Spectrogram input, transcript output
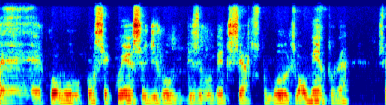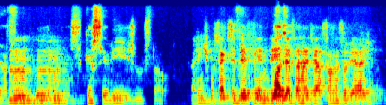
é, é, como consequência de desenvol- desenvolvimento de certos tumores, o aumento, né? Certos Uhum. tumores cancerígenos e tal. A gente consegue se defender Olha- dessa radiação nessa viagem?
